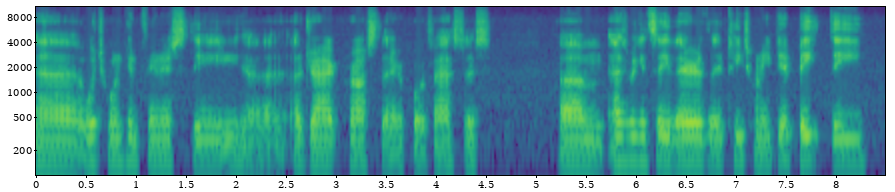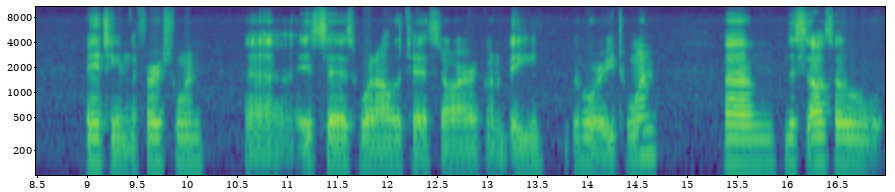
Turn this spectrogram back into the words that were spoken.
uh, which one can finish the uh, a drag across the airport fastest. Um, as we can see there, the T20 did beat the Banshee in the first one. Uh, it says what all the tests are going to be before each one. Um, this also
